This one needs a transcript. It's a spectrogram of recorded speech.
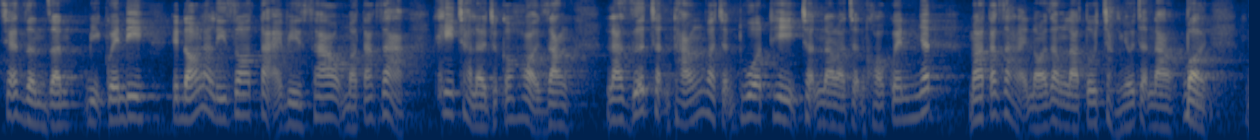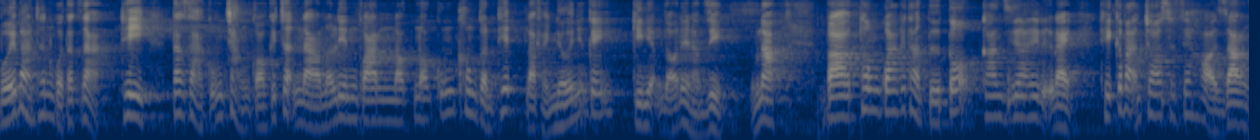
sẽ dần dần bị quên đi. Thế đó là lý do tại vì sao mà tác giả khi trả lời cho câu hỏi rằng là giữa trận thắng và trận thua thì trận nào là trận khó quên nhất mà tác giả lại nói rằng là tôi chẳng nhớ trận nào. Bởi với bản thân của tác giả thì tác giả cũng chẳng có cái trận nào nó liên quan nó nó cũng không cần thiết là phải nhớ những cái kỷ niệm đó để làm gì đúng không và thông qua cái thằng từ tố kanji đự này thì các bạn cho sẽ, sẽ hỏi rằng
